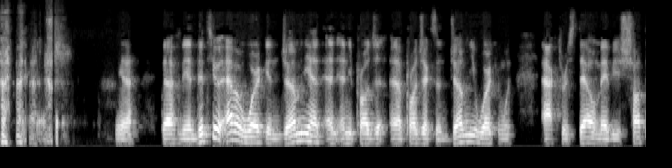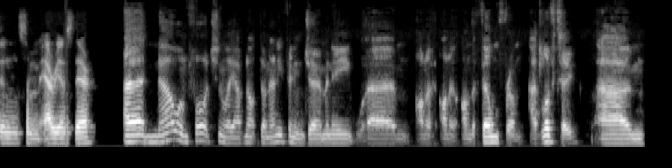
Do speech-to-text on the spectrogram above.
Yeah, definitely. And did you ever work in Germany? Had any project uh, projects in Germany working with actors there, or maybe shot in some areas there? uh, no, unfortunately, I've not done anything in Germany um, on a, on a, on the film front. I'd love to. Um,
